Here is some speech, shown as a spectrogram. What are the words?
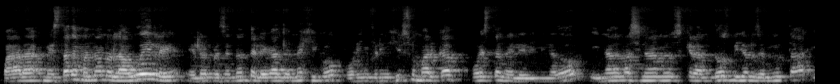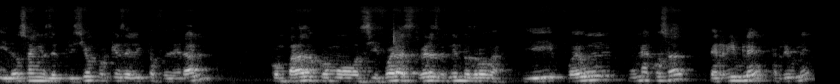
para, me está demandando la UL, el representante legal de México, por infringir su marca puesta en el eliminador y nada más y nada menos que eran dos millones de multa y dos años de prisión porque es delito federal, comparado como si fueras, estuvieras vendiendo droga. Y fue una cosa terrible, terrible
